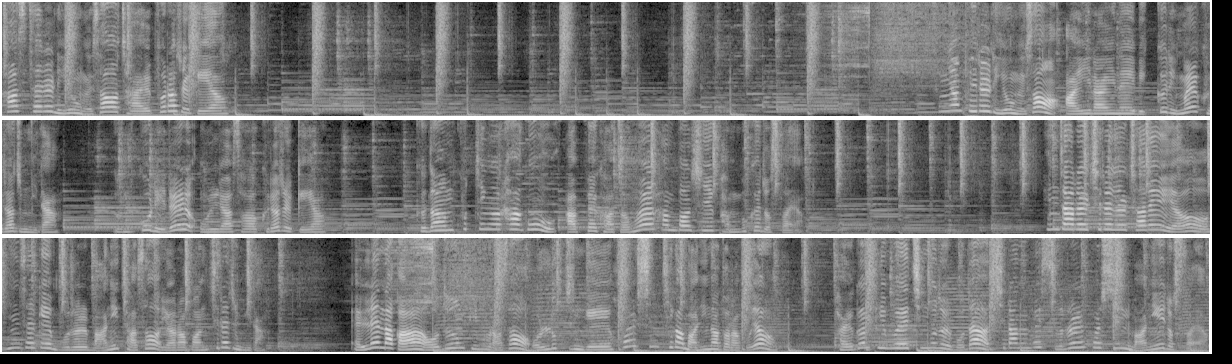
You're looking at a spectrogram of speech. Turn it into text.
파스텔을 이용해서 잘 풀어줄게요. 색연필을 이용해서 아이라인의 밑그림을 그려줍니다. 눈꼬리를 올려서 그려줄게요. 그 다음 코팅을 하고 앞의 과정을 한 번씩 반복해줬어요. 흰자를 칠해줄 차례예요. 흰색의 물을 많이 타서 여러 번 칠해줍니다. 엘레나가 어두운 피부라서 얼룩진 게 훨씬 티가 많이 나더라고요. 밝은 피부의 친구들보다 칠하는 횟수를 훨씬 많이 해줬어요.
